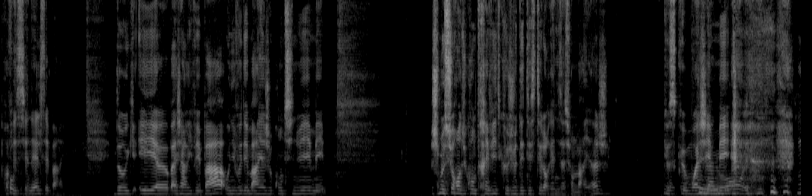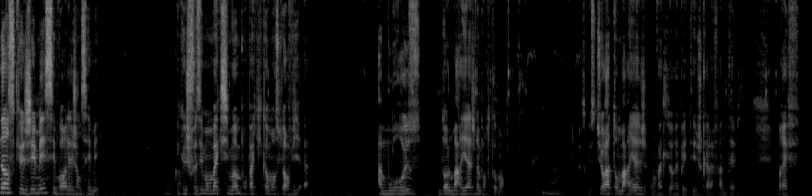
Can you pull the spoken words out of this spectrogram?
professionnelle c'est pareil. Donc, et euh, bah, j'arrivais pas. Au niveau des mariages, je continuais, mais je me suis rendu compte très vite que je détestais l'organisation de mariage. Que ce que moi j'aimais. Non, ce que j'aimais, c'est voir les gens s'aimer. Et que je faisais mon maximum pour pas qu'ils commencent leur vie amoureuse dans le mariage n'importe comment. Mm. Parce que si tu rates ton mariage, on va te le répéter jusqu'à la fin de ta vie. Bref.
